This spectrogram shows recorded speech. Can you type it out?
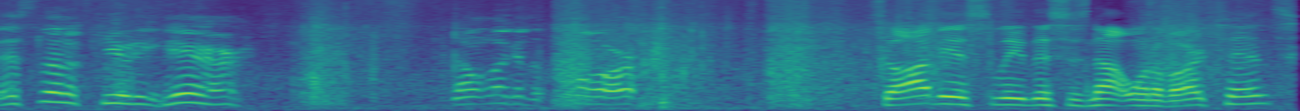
This little cutie here, don't look at the floor. So obviously this is not one of our tents.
